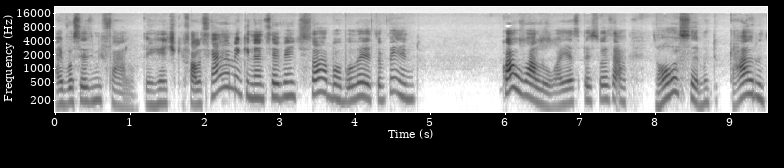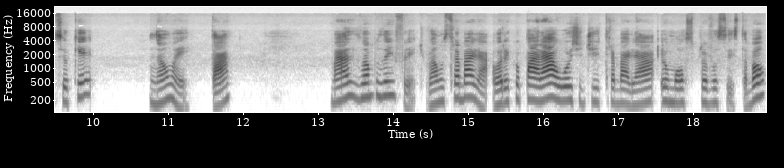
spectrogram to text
Aí vocês me falam. Tem gente que fala assim: Ah, Magnante, você vende só a borboleta? Vendo. Qual o valor? Aí as pessoas, ah, nossa, é muito caro, não sei o quê. Não é, tá? Mas vamos em frente, vamos trabalhar. A hora que eu parar hoje de trabalhar, eu mostro para vocês, tá bom?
